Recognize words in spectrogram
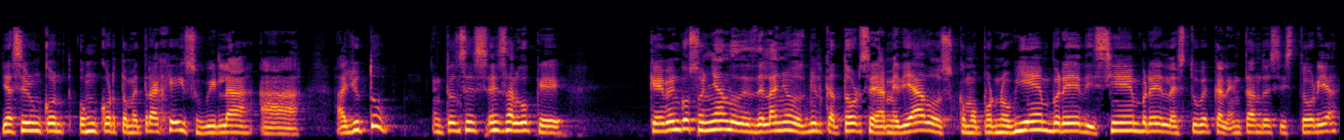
y hacer un, un cortometraje y subirla a, a YouTube. Entonces es algo que, que vengo soñando desde el año 2014, a mediados, como por noviembre, diciembre, la estuve calentando esa historia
